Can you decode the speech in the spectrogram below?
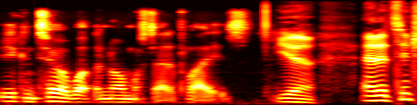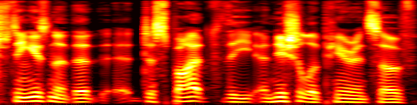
You can tell what the normal state of play is. Yeah. And it's interesting, isn't it, that uh, despite the initial appearance of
